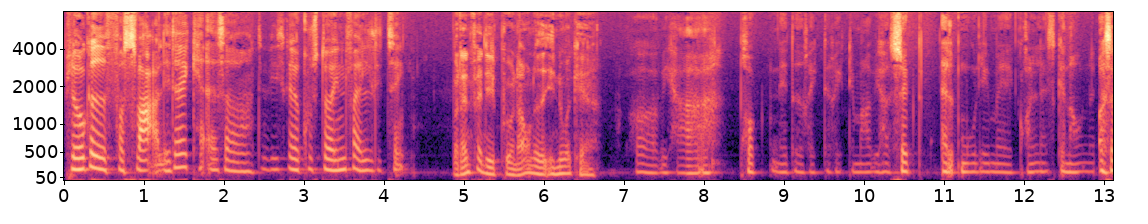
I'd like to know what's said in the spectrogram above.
plukket forsvarligt. Ikke? Altså, vi skal jo kunne stå inden for alle de ting. Hvordan fandt I på navnet Inuakær? Og vi har brugt nettet rigtig, rigtig meget. Vi har søgt alt muligt med grønlandske navne. Og så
